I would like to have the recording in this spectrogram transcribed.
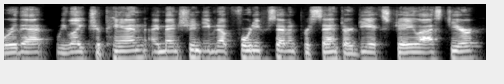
were that. We like Japan, I mentioned, even up 47%, our DXJ last year.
